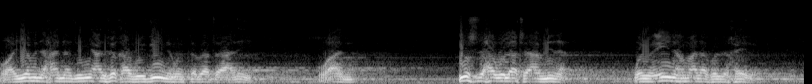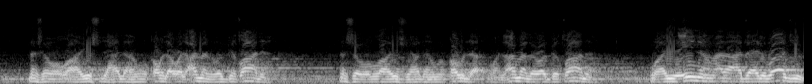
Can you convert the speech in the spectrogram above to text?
وأن يمنحنا جميعا الفقه في دينه والثبات عليه وأن يصلح ولاة أمننا ويعينهم على كل خير. نسأل الله أن يصلح لهم القول والعمل والبطانة. نسأل الله أن يصلح لهم القول والعمل والبطانة وأن يعينهم على أداء الواجب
